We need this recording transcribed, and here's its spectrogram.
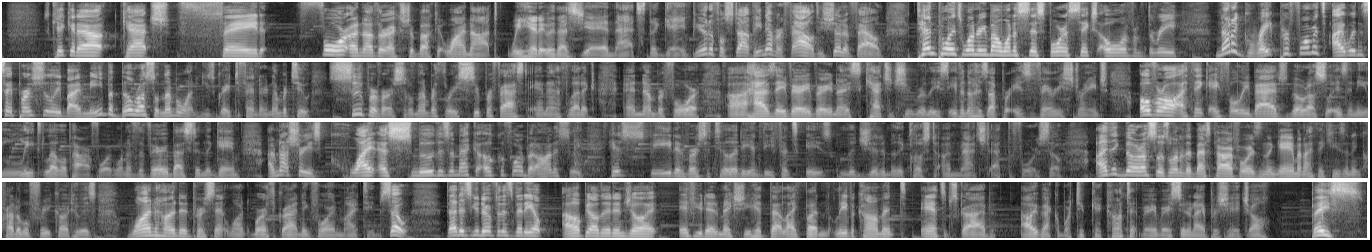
Kick it out. Catch. Fade for another extra bucket. Why not? We hit it with SGA, and that's the game. Beautiful stuff. He never fouled. He should have fouled. 10 points, one rebound, one assist, four six, 0 1 from three. Not a great performance, I wouldn't say personally by me, but Bill Russell, number one, he's great defender. Number two, super versatile. Number three, super fast and athletic. And number four, uh, has a very, very nice catch and shoot release, even though his upper is very strange. Overall, I think a fully badged Bill Russell is an elite level power forward, one of the very best in the game. I'm not sure he's quite as smooth as a Emeka Okafor, but honestly, his speed and versatility and defense is legitimately close to unmatched at the four. So I think Bill Russell is one of the best power forwards in the game, and I think he's an incredible free card who is 100% worth grinding for in my team. So that is going to do it for this video. I hope y'all did enjoy. If you did, make sure you hit that like button, leave a comment, and subscribe. I'll be back with more 2K content very, very soon, and I appreciate y'all. Peace.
